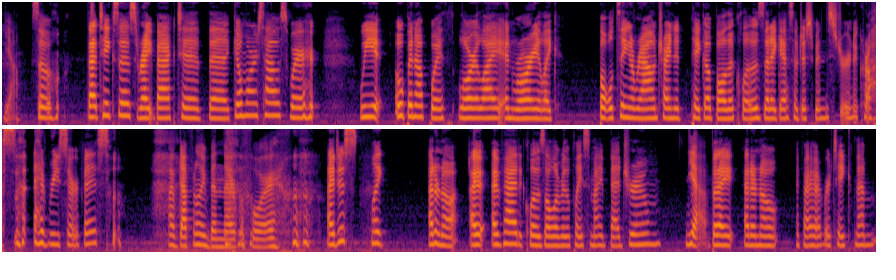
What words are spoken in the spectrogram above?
yeah. So that takes us right back to the Gilmore's house where we open up with Lorelai and Rory like bolting around trying to pick up all the clothes that I guess have just been strewn across every surface. I've definitely been there before. I just like I don't know. I I've had clothes all over the place in my bedroom. Yeah, but I I don't know if I've ever taken them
